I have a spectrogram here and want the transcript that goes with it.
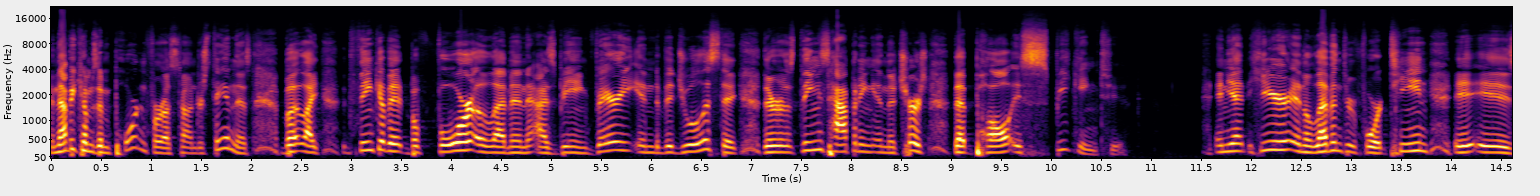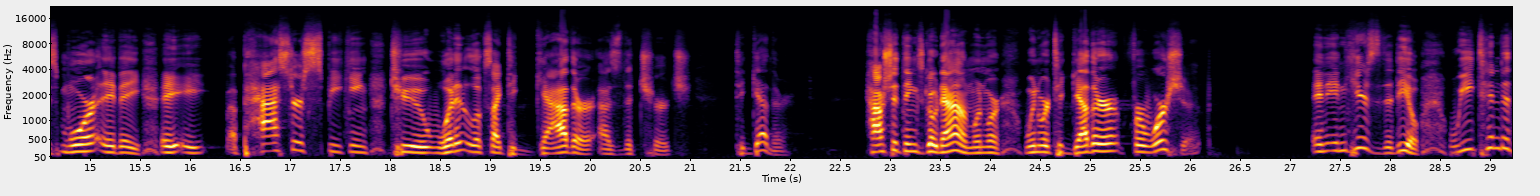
And that becomes important for us to understand this. But like, think of it before 11 as being very individualistic. There are things happening in the church that Paul is speaking to. And yet, here in 11 through 14, it is more of a, a, a, a pastor speaking to what it looks like to gather as the church together. How should things go down when we're when we're together for worship? And, and here's the deal we tend to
